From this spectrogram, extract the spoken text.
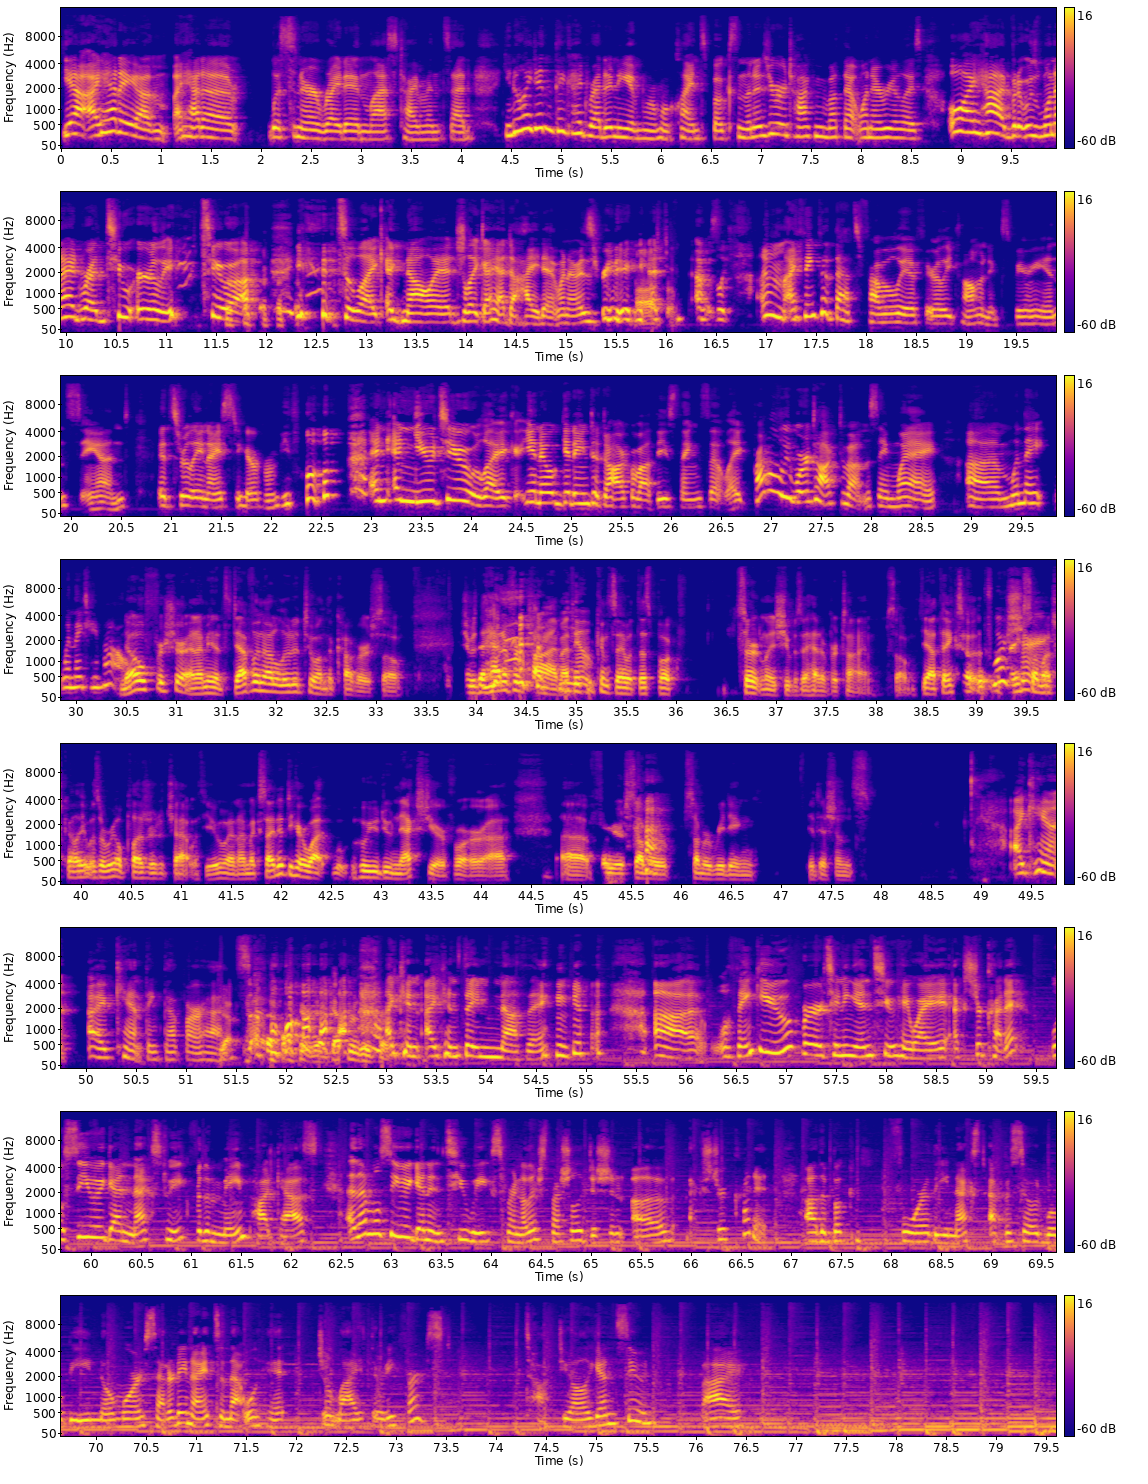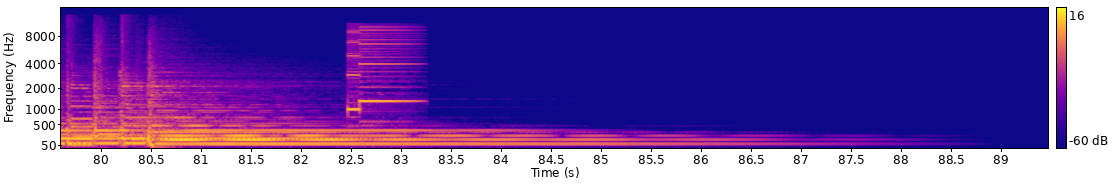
Yeah, I had a um I had a listener write in last time and said, "You know, I didn't think I'd read any of Norma Klein's books." And then as you were talking about that one, I realized, "Oh, I had, but it was one I had read too early to uh to like acknowledge. Like I had to hide it when I was reading awesome. it. I was like, um, I think that that's probably a fairly common experience, and it's really nice to hear from people and and you too. Like you know, getting to talk about these things that like probably weren't talked about in the same way." Um, when they when they came out. No, for sure, and I mean it's definitely not alluded to on the cover. So she was ahead of her time. I think no. we can say with this book, certainly she was ahead of her time. So yeah, thanks so for thanks sure. so much, Kelly. It was a real pleasure to chat with you, and I'm excited to hear what who you do next year for uh, uh, for your summer summer reading editions. I can't I can't think that far ahead. Yeah. So I can I can say nothing. uh, well, thank you for tuning in to Hey Extra Credit. We'll see you again next week for the main podcast, and then we'll see you again in two weeks for another special edition of Extra Credit. Uh, the book for the next episode will be No More Saturday Nights, and that will hit July 31st. Talk to you all again soon. Bye.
